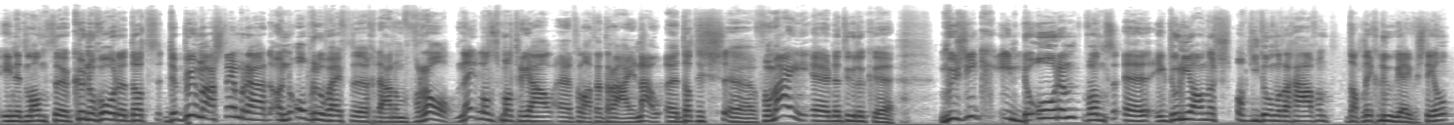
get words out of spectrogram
in het land kunnen horen... dat de Buma Stemraad een oproep heeft gedaan... om vooral Nederlands materiaal te laten draaien. Nou, dat is voor mij natuurlijk muziek in de oren. Want ik doe niet anders op die donderdagavond. Dat ligt nu even stil.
